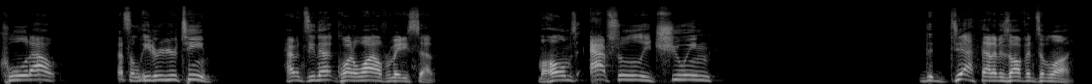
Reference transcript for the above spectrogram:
Cool it out. That's a leader of your team. Haven't seen that in quite a while from 87. Mahomes absolutely chewing the death out of his offensive line,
